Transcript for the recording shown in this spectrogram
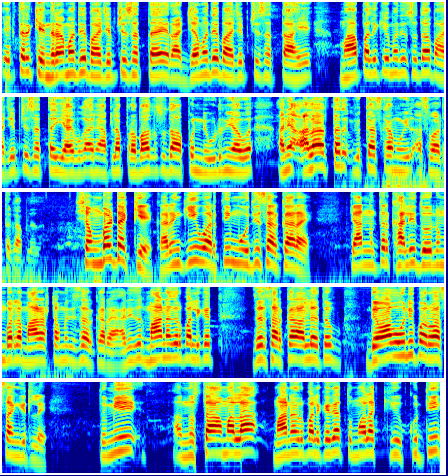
एकतर केंद्रामध्ये भाजपची सत्ता आहे राज्यामध्ये भाजपची सत्ता आहे महापालिकेमध्ये सुद्धा भाजपची सत्ता यावं आणि आपला प्रभागसुद्धा आपण निवडून यावं आणि आला तर विकास काम होईल असं वाटतं का आपल्याला? शंभर टक्के. कारण की वरती मोदी सरकार आहे. त्यानंतर खाली दोन नंबरला महाराष्ट्रामध्ये सरकार आहे. आणि जर महानगरपालिकेत जर सरकार आलं तर देवाभाऊनी परवा सांगितलं आहे तुम्ही नुसता आम्हाला महानगरपालिका द्या तुम्हाला कि किती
